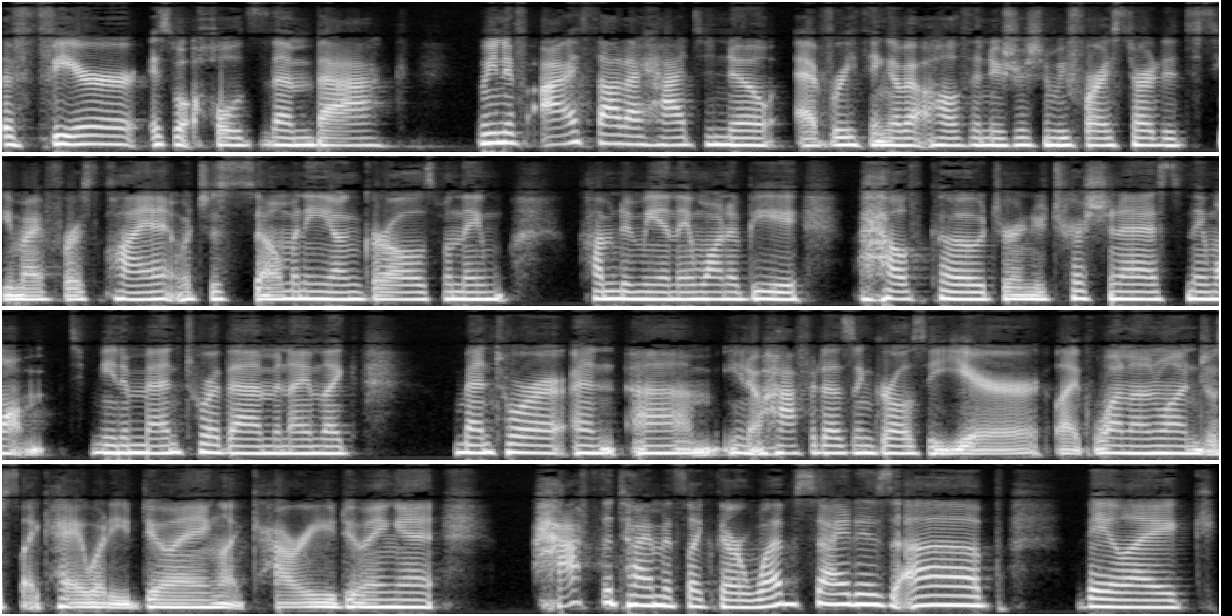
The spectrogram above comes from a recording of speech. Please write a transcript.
the fear is what holds them back. I mean, if I thought I had to know everything about health and nutrition before I started to see my first client, which is so many young girls when they come to me and they want to be a health coach or a nutritionist and they want me to mentor them, and I'm like mentor and um, you know half a dozen girls a year, like one on one, just like, hey, what are you doing? Like, how are you doing it? Half the time, it's like their website is up. They like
